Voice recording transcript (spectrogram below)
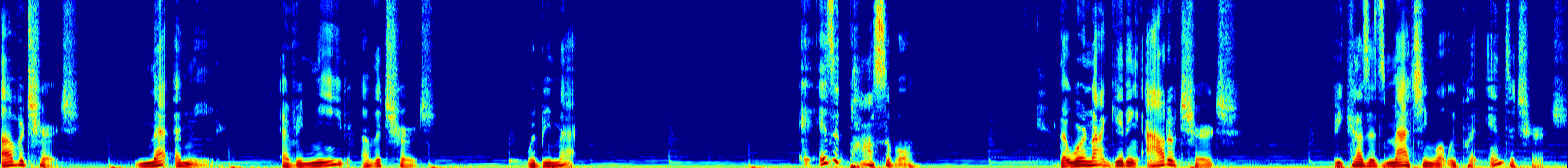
of a church met a need, every need of the church would be met. Is it possible that we're not getting out of church because it's matching what we put into church?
